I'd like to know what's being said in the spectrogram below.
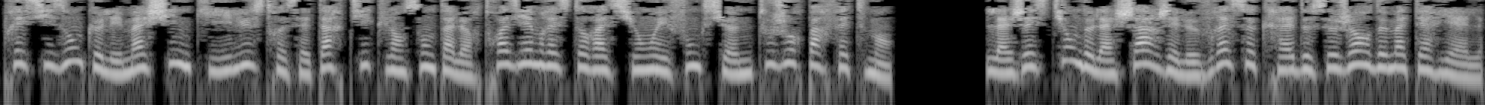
précisons que les machines qui illustrent cet article en sont à leur troisième restauration et fonctionnent toujours parfaitement. La gestion de la charge est le vrai secret de ce genre de matériel.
